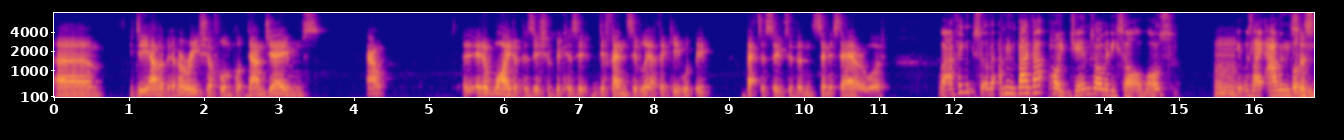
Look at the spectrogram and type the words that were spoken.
Um, do you have a bit of a reshuffle and put Dan James out in a wider position because it, defensively, I think he would be better suited than Sinisterra would. Well, I think sort of. I mean, by that point, James already sort of was. Hmm. It was like Aaronson Well, they, they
